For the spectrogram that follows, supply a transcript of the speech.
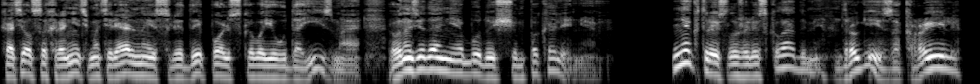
хотел сохранить материальные следы польского иудаизма в назидание будущим поколениям. Некоторые служили складами, другие закрыли.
